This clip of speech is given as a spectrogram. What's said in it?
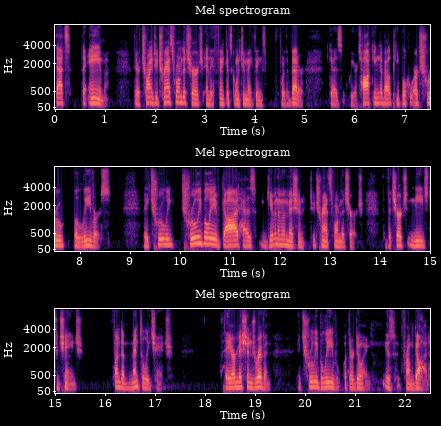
That's the aim. They're trying to transform the church and they think it's going to make things for the better because we are talking about people who are true believers. They truly, truly believe God has given them a mission to transform the church, that the church needs to change, fundamentally change. They are mission driven. They truly believe what they're doing is from God.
